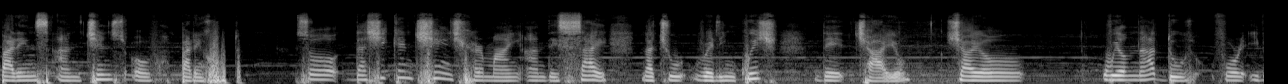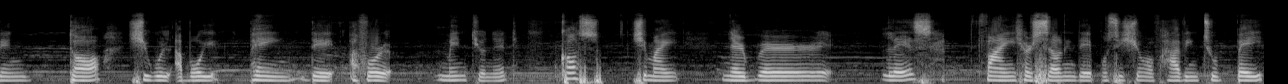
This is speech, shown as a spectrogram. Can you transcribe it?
parents a chance of parenthood so that she can change her mind and decide not to relinquish the child child will not do for even though she will avoid paying the aforementioned cost. She might nevertheless find herself in the position of having to pay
